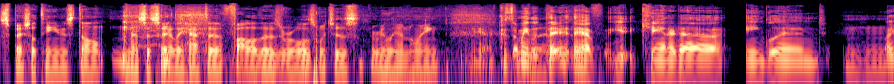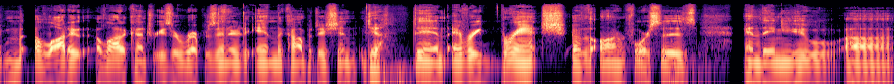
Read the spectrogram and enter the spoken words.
special teams don't necessarily have to follow those rules, which is really annoying. yeah, because I mean, But- they they have Canada, England, Mm-hmm. like a lot of a lot of countries are represented in the competition. Yeah, Then every branch of the armed forces, and then you, uh,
